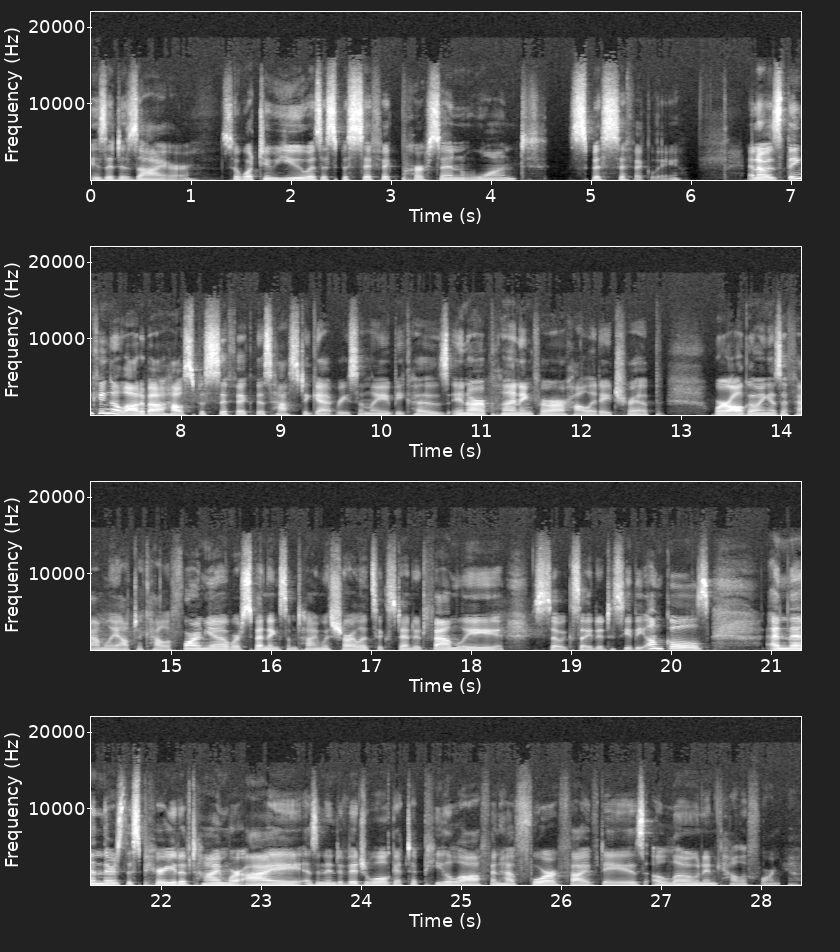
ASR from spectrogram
is a desire. So, what do you as a specific person want specifically? And I was thinking a lot about how specific this has to get recently because in our planning for our holiday trip, we're all going as a family out to California. We're spending some time with Charlotte's extended family. So excited to see the uncles. And then there's this period of time where I, as an individual, get to peel off and have four or five days alone in California.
